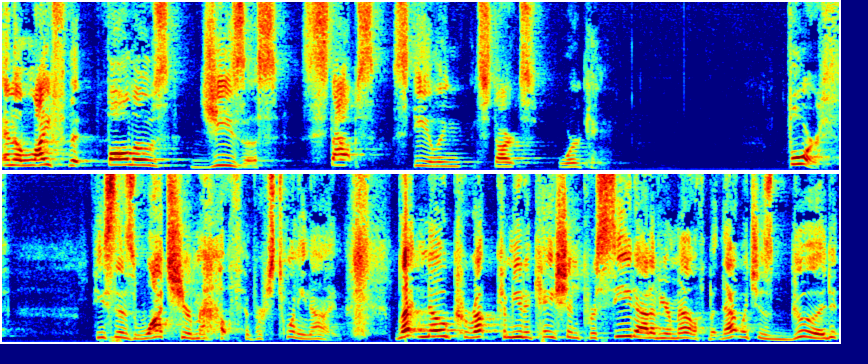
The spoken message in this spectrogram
And a life that follows Jesus stops stealing and starts working. Fourth, He says, Watch your mouth, in verse 29. Let no corrupt communication proceed out of your mouth, but that which is good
